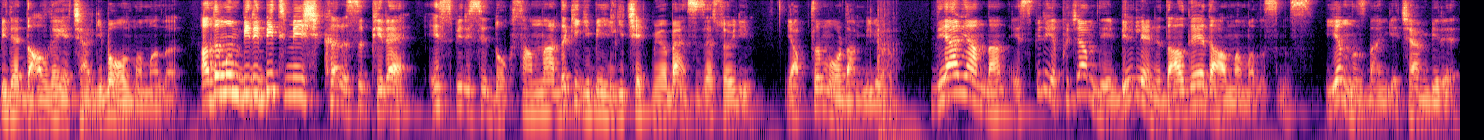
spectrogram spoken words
Bir de dalga geçer gibi olmamalı. Adamın biri bitmiş, karısı pire. Esprisi 90'lardaki gibi ilgi çekmiyor ben size söyleyeyim. Yaptığımı oradan biliyorum. Diğer yandan espri yapacağım diye birilerini dalgaya da almamalısınız. Yanınızdan geçen biri,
